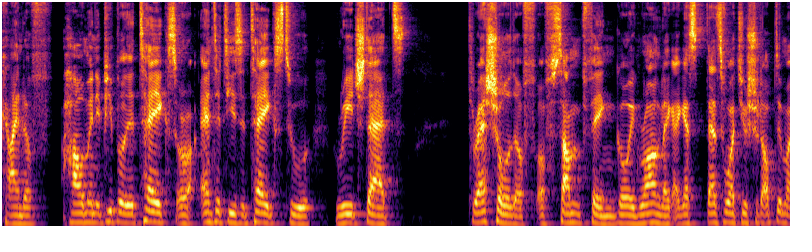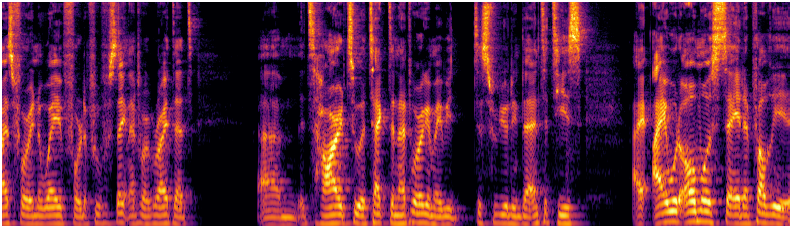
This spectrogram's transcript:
kind of how many people it takes or entities it takes to reach that threshold of, of something going wrong. Like I guess that's what you should optimize for in a way for the proof of stake network, right? That um, it's hard to attack the network and maybe distributing the entities. I, I would almost say that probably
